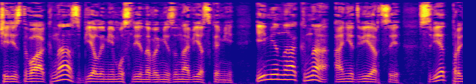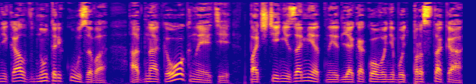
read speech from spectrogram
Через два окна с белыми муслиновыми занавесками, именно окна, а не дверцы, свет проникал внутрь кузова. Однако окна эти, почти незаметные для какого-нибудь простака,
